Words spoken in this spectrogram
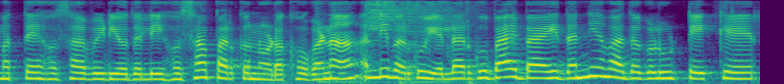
ಮತ್ತೆ ಹೊಸ ವಿಡಿಯೋದಲ್ಲಿ ಹೊಸ ಪಾರ್ಕ್ ನೋಡಕ್ಕೆ ಹೋಗೋಣ. ಅಲ್ಲಿವರೆಗೂ ಎಲ್ಲರಿಗೂ ಬಾಯ್ ಬಾಯ್ ಧನ್ಯವಾದಗಳು. ಟೇಕ್ ಕೇರ್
